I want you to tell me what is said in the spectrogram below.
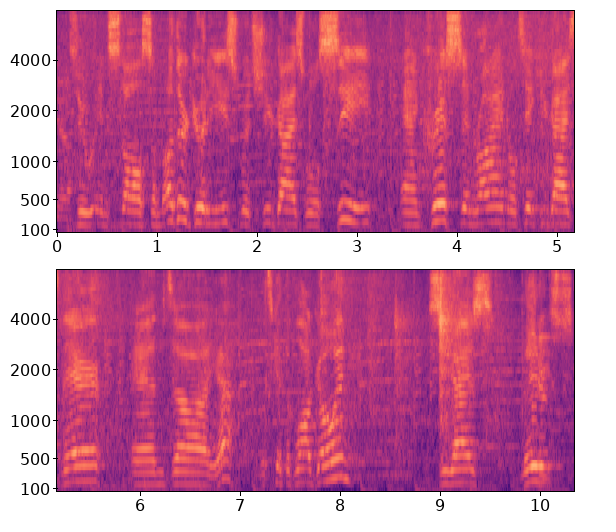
Yeah. to install some other goodies, which you guys will see. And Chris and Ryan will take you guys there. And uh, yeah, let's get the vlog going. See you guys later. Peace.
